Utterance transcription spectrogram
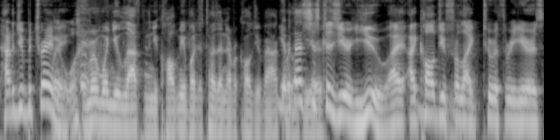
How did you betray me? Remember when you left and then you called me a bunch of times? I never called you back. Yeah, for but like that's just years? because you're you. I, I called you for like two or three years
